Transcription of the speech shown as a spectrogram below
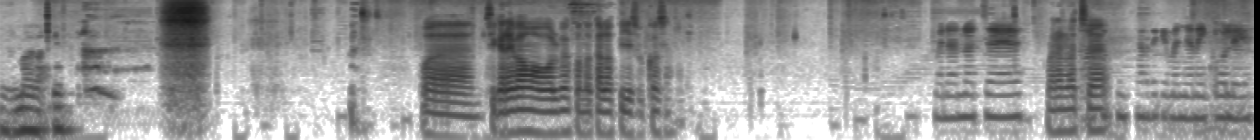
El alma de la fiesta. Pues, si queréis, vamos a volver cuando Carlos pille sus cosas. Buenas noches. Buenas noches. pensar de que mañana hay cole.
